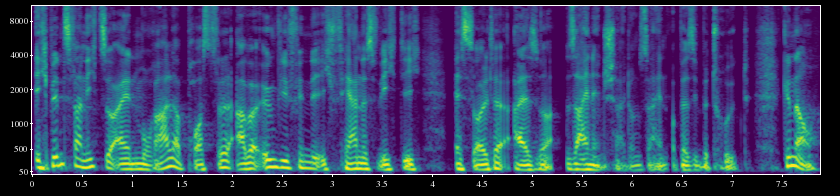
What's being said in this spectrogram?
Ich bin zwar nicht so ein Moralapostel, aber irgendwie finde ich Fairness wichtig. Es sollte also seine Entscheidung sein, ob er sie betrügt. Genau.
